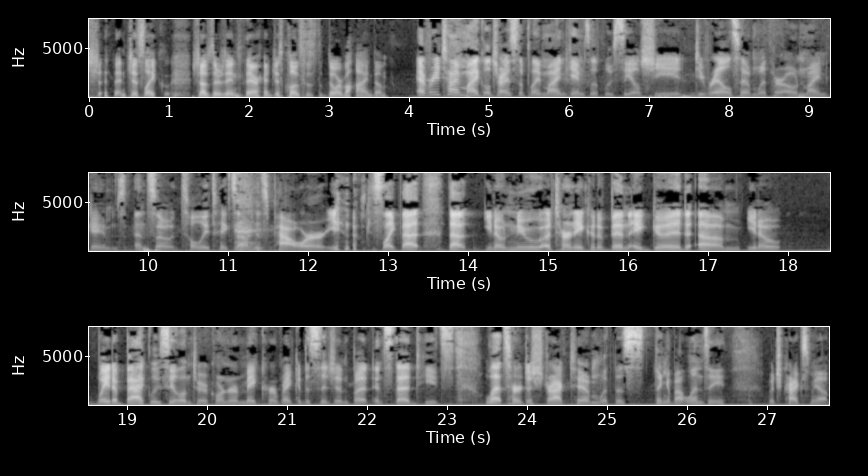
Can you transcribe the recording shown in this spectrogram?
and just like shoves her in there and just closes the door behind him. Every time Michael tries to play mind games with Lucille, she derails him with her own mind games, and so it totally takes out his power. You know, because like that that you know new attorney could have been a good um you know way to back Lucille into a corner and make her make a decision, but instead he lets her distract him with this thing about Lindsay, which cracks me up.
